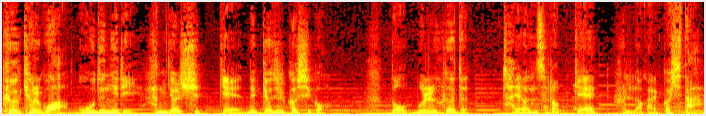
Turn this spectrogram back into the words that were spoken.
그 결과 모든 일이 한결 쉽게 느껴질 것이고 또 물 흐르듯 자연스럽게 흘러갈 것이다.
